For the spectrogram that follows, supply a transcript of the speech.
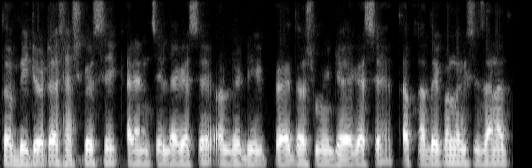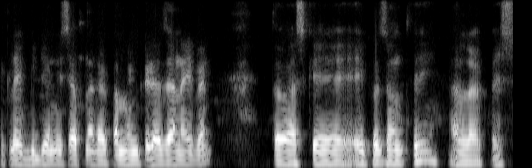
তো ভিডিওটা শেষ করছি কারেন্ট চলে গেছে অলরেডি প্রায় দশ মিনিট হয়ে গেছে। তো আপনাদের কোনো কিছু জানা থাকলে ভিডিও নিচে আপনারা কমেন্ট করে জানাইবেন। তো আজকে এই পর্যন্তই, আল্লাহ হাফেজ।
